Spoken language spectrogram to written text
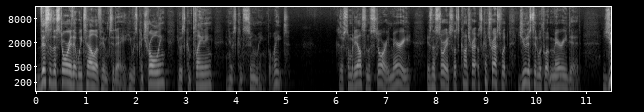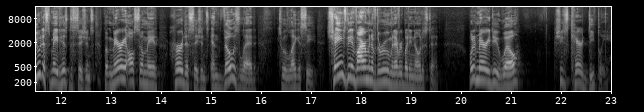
This is the story that we tell of him today. He was controlling, he was complaining, and he was consuming. But wait, because there's somebody else in the story. Mary is in the story. So let's, contra- let's contrast what Judas did with what Mary did. Judas made his decisions, but Mary also made her decisions, and those led to a legacy. Changed the environment of the room, and everybody noticed it. What did Mary do? Well, she just cared deeply.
